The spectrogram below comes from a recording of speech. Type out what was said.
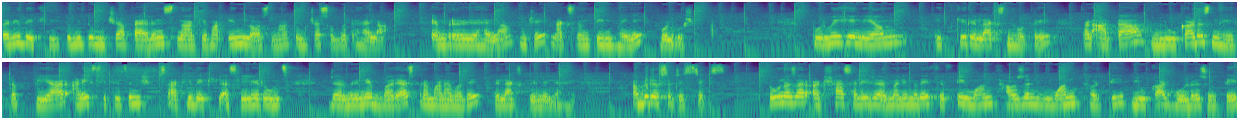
तरी देखील तुम्ही तुमच्या पॅरेंट्सना किंवा इन लॉजना तुमच्यासोबत राहायला टेंपररी राहायला म्हणजे मॅक्सिमम तीन महिने बोलवू शकता. पूर्वी हे नियम इतके रिलॅक्स नव्हते पण आता ब्लू कार्डच नाही तर पी आर आणि सिटिझनशिपसाठी देखील असलेले रूल्स जर्मनीने बऱ्याच प्रमाणामध्ये रिलॅक्स केलेले आहेत अबिरो स्टॅटिस्टिक्स दोन हजार अठरा साली जर्मनीमध्ये fifty one thousand one thirty blue card holders होते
